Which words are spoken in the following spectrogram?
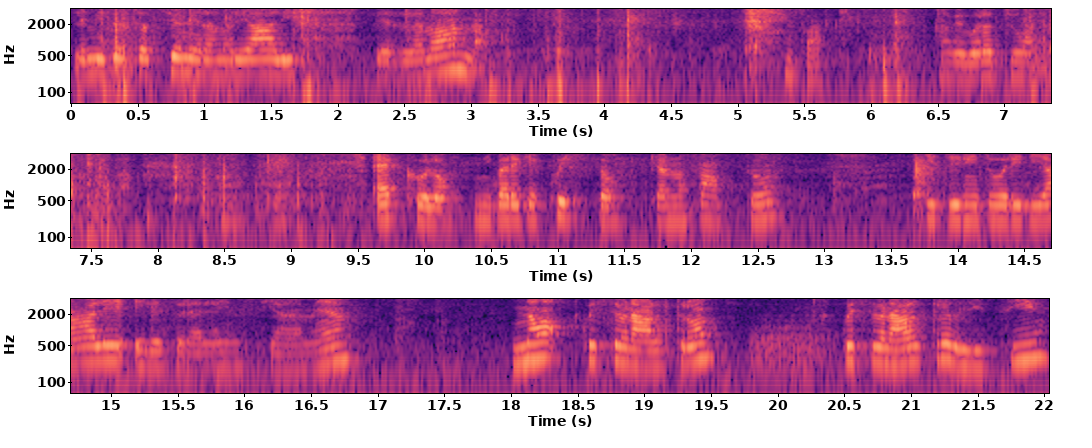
le mie sensazioni erano reali per la nonna. Infatti, avevo ragione eccolo mi pare che è questo che hanno fatto i genitori di Ale e le sorelle insieme. No questo è un altro. Questo è un altro degli zii.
